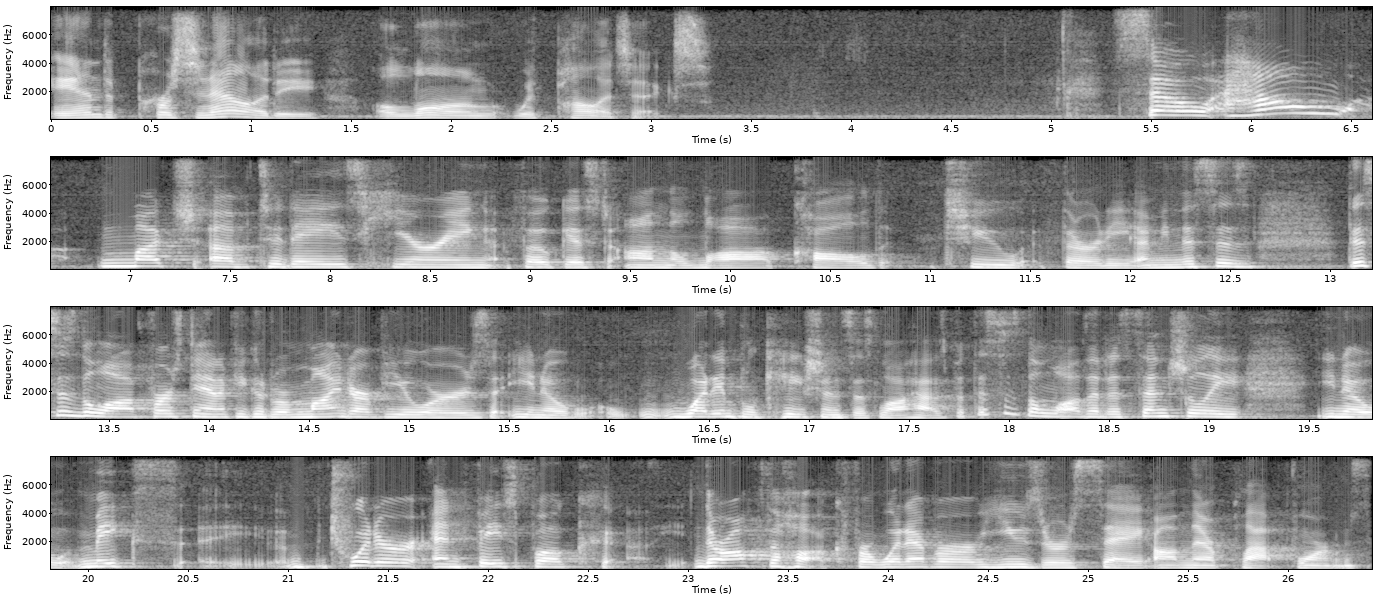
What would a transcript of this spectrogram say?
and personality along with politics. So, how much of today's hearing focused on the law called 230? I mean, this is this is the law. First, Dan, if you could remind our viewers, you know, what implications this law has. But this is the law that essentially, you know, makes uh, Twitter and Facebook, they're off the hook for whatever users say on their platforms.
